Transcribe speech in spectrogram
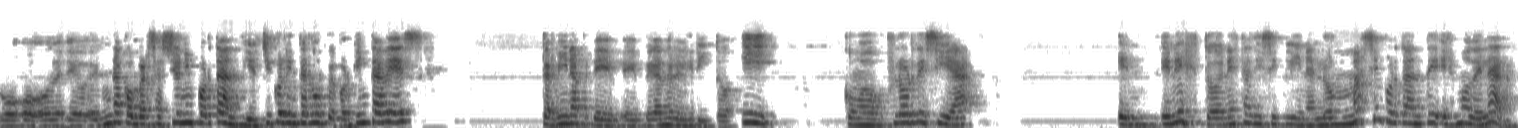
o, en una conversación importante y el chico le interrumpe por quinta vez, termina eh, eh, pegándole el grito. Y como Flor decía, en, en, esto, en estas disciplinas, lo más importante es modelar.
